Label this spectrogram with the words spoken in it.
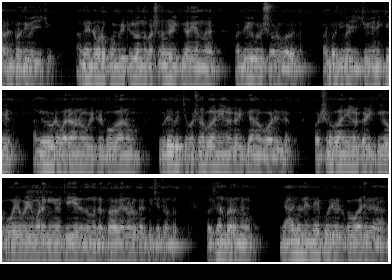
അവൻ പ്രതിവചിച്ചു. അങ്ങ് എന്നോടൊപ്പം വീട്ടിൽ വന്ന് ഭക്ഷണം കഴിക്കുക എന്ന് അവൻ ദൈവപുരുഷനോട് പറഞ്ഞു. അവൻ പ്രതിഭജിച്ചു. എനിക്ക് അങ്ങയോട് വരാനോ വീട്ടിൽ പോകാനോ ഇവിടെ വെച്ച് ഭക്ഷണപാനീയങ്ങൾ കഴിക്കാനോ പാടില്ല. ഭക്ഷണപാനീയങ്ങൾ കഴിക്കുകയോ പോയ വഴി മടങ്ങുകയോ ചെയ്യരുതെന്ന് കർത്താവ് എന്നോട് കൽപ്പിച്ചിട്ടുണ്ട്. വൃദ്ധൻ പറഞ്ഞു ഞാൻ നിന്നെപ്പോലെ ഒരു പ്രവാചകനാണ്.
